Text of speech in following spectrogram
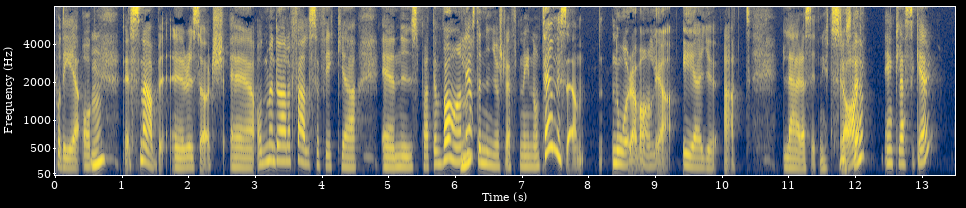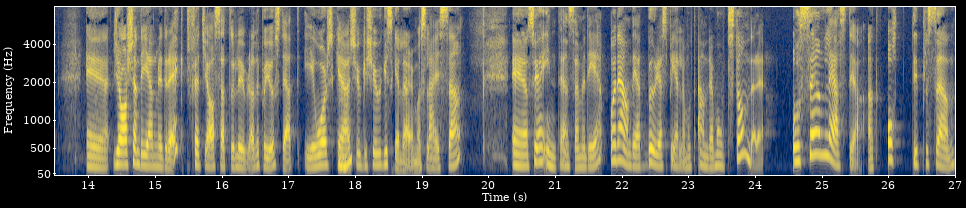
på det. Och är snabb eh, research. Eh, och, men då i alla fall så fick jag eh, nys på att den vanligaste nyårslöftena inom tennisen, några vanliga, är ju att lära sig ett nytt slag. En klassiker. Eh, jag kände igen mig direkt för att jag satt och lurade på just det att i år ska jag, 2020 ska jag lära mig att slicea. Eh, så jag är inte ensam med det. Och det andra är att börja spela mot andra motståndare. Och sen läste jag att 80%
